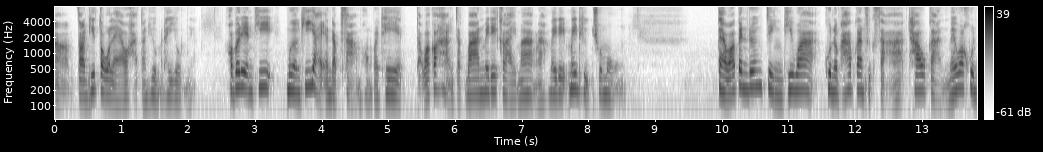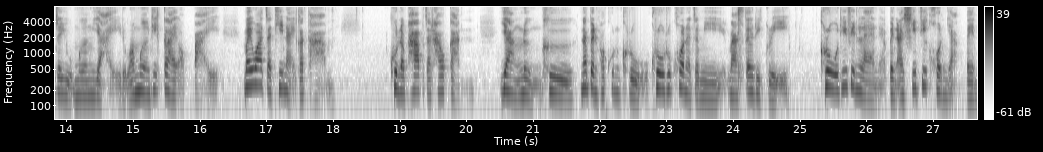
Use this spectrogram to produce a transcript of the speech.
อตอนที่โตแล้วค่ะ ตอนที่อยู่มัธยมเนี่ย เขาไปเรียนที่เมืองที่ใหญ่อันดับสามของประเทศ แต่ว่าก็ห่างจากบ้านไม่ได้ไกลมากนะ ไม่ได้ไม่ถึงชั่วโมง แต่ว่าเป็นเรื่องจริงที่ว่าคุณภาพการศึกษาเท่ากัน ไม่ว่าคุณจะอยู่เมืองใหญ่ หรือว่าเมืองที่ไกลออกไป ไม่ว่าจะที่ไหนก็ตาม คุณภาพจะเท่ากัน อย่างหนึ่งคือนั่นเป็นเพราะคุณครู ครูทุกคนอาจจะมี master degree ครูที่ฟินแลนด์เนี่ยเป็นอาชีพที่คนอยากเป็น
